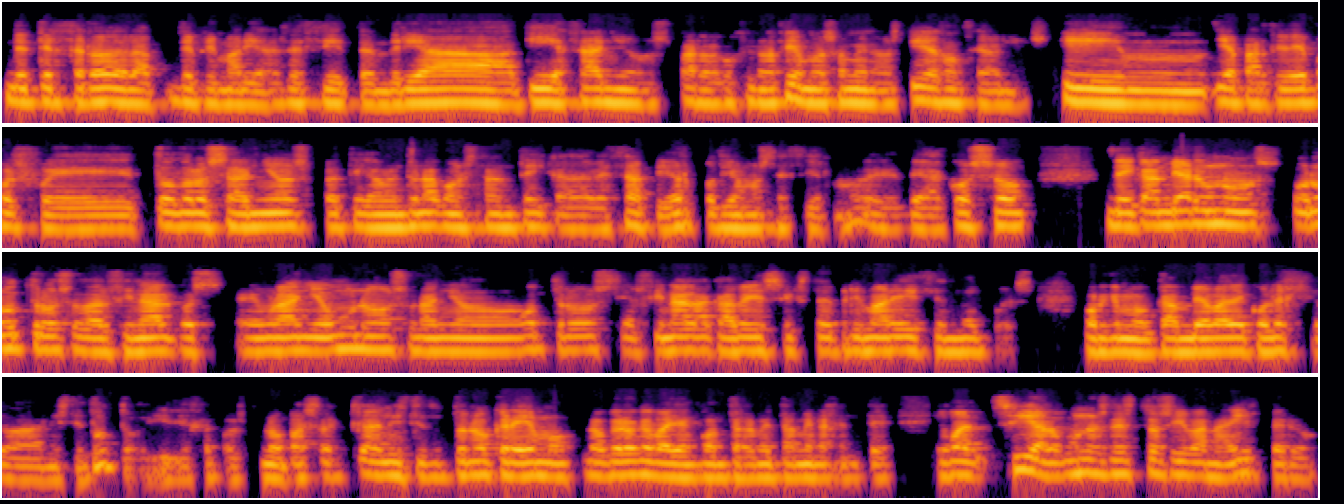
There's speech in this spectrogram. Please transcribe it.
de tercero de, la, de primaria. Es decir, tendría 10 años para la confirmación, más o menos, 10, 11 años. Y, y a partir de ahí, pues fue todos los años años prácticamente una constante y cada vez a peor, podríamos decir, ¿no? de, acoso, de cambiar unos por otros, o al final, pues en un año unos, un año otros, y al final acabé sexto de primaria diciendo, pues, porque me cambiaba de colegio al instituto, y dije, pues no pasa, que al instituto no creemos, no creo que vaya a encontrarme también a gente. Igual, sí, algunos de estos iban a ir, pero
